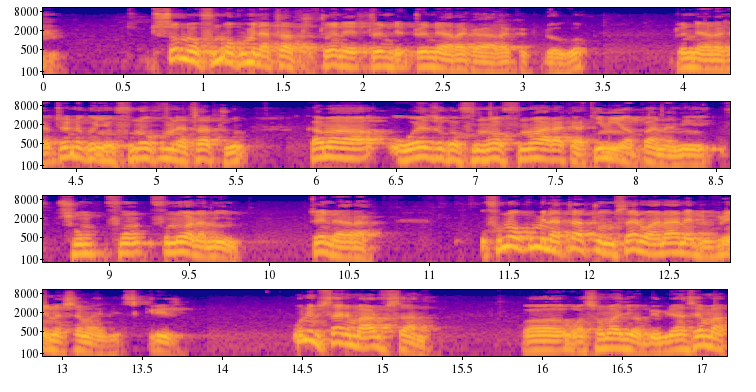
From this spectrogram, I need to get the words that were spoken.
tusome ufunuo 13 twende twende twende haraka haraka kidogo. Twende haraka twende kwenye ufunuo 13 kama uwezo kufunua funua haraka lakini hapana ni funua na mimi. Twende haraka. Ufunuo 13 mstari wa 8 Biblia inasema hivi sikiliza. Huu ni mstari maarufu sana kwa wasomaji wa Biblia. Anasema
